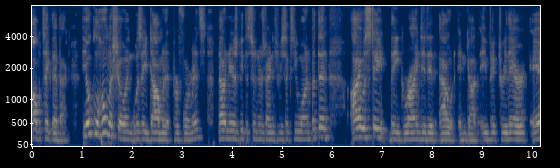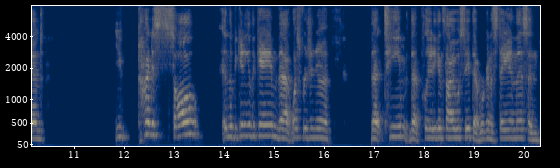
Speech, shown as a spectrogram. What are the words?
I'll take that back. The Oklahoma showing was a dominant performance. Mountaineers beat the Sooners 93 61, but then Iowa State, they grinded it out and got a victory there. And you kind of saw in the beginning of the game that West Virginia, that team that played against Iowa State, that we're going to stay in this and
